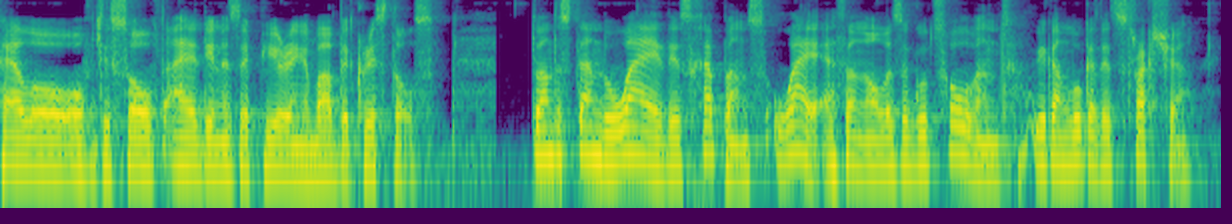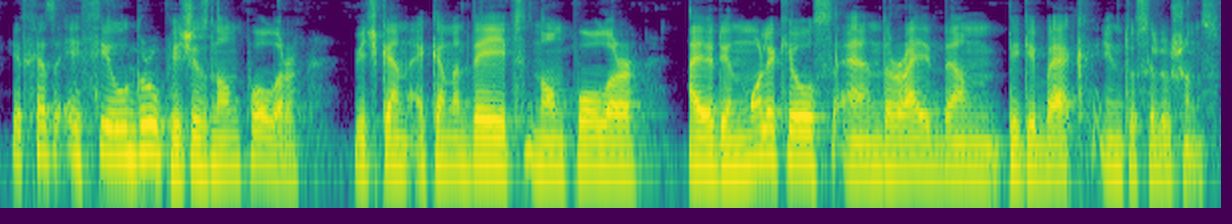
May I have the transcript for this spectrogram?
halo of dissolved iodine is appearing above the crystals. To understand why this happens, why ethanol is a good solvent, we can look at its structure. It has a ethyl group which is nonpolar, which can accommodate nonpolar iodine molecules and write them piggyback into solutions.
